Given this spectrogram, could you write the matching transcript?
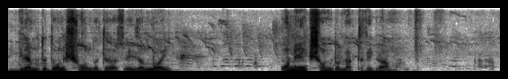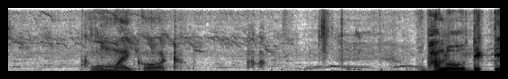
গ্রামটা তো অনেক সৌন্দর্য আছে, এই জন্যই অনেক সুন্দর লাগতেছে গ্রাম। ও মাই গড ভালো দেখতে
